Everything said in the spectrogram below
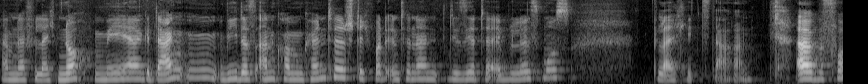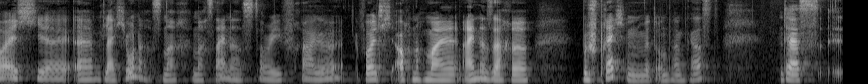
haben da vielleicht noch mehr Gedanken, wie das ankommen könnte. Stichwort internalisierter Ableismus. Vielleicht liegt es daran. Aber bevor ich hier äh, gleich Jonas nach, nach seiner Story frage, wollte ich auch noch mal eine Sache besprechen mit unserem Gast. Das äh,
